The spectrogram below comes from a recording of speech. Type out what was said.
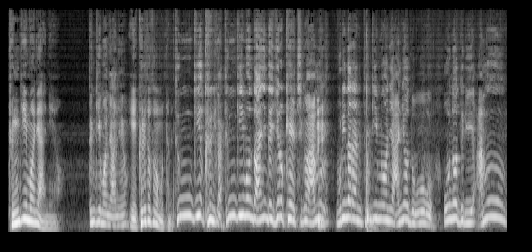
등기임원이 아니에요. 등기임원이 아니에요? 예, 그래서 소송 못 합니다. 등기 그러니까 등기임원도 아닌데 이렇게 지금 아무 우리나라는 등기임원이 아니어도 오너들이 아무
